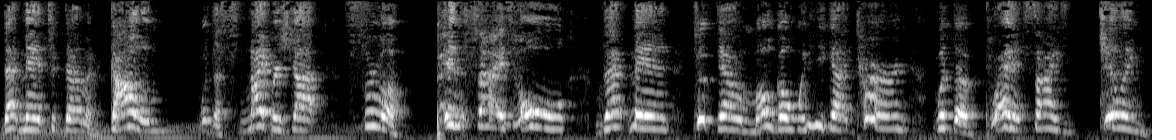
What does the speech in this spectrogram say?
That man took down a golem with a sniper shot through a pin-sized hole. That man took down Mogo when he got turned with a planet-sized killing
